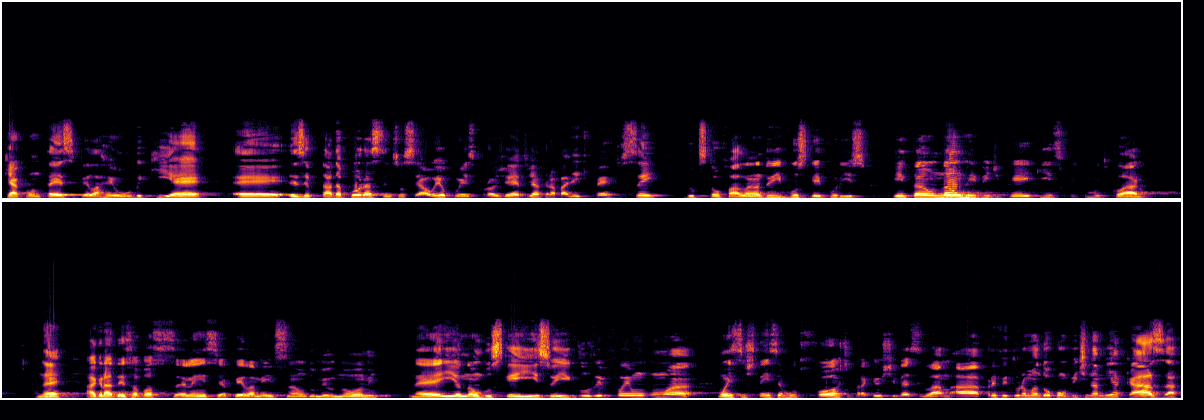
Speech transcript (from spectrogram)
que acontece pela REURB, que é é, executada por assistente social. Eu conheço o projeto, já trabalhei de perto, sei do que estou falando e busquei por isso. Então, não reivindiquei, que isso fique muito claro. Né? Agradeço a Vossa Excelência pela menção do meu nome, né? e eu não busquei isso, e inclusive foi um, uma, uma insistência muito forte para que eu estivesse lá. A prefeitura mandou convite na minha casa,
